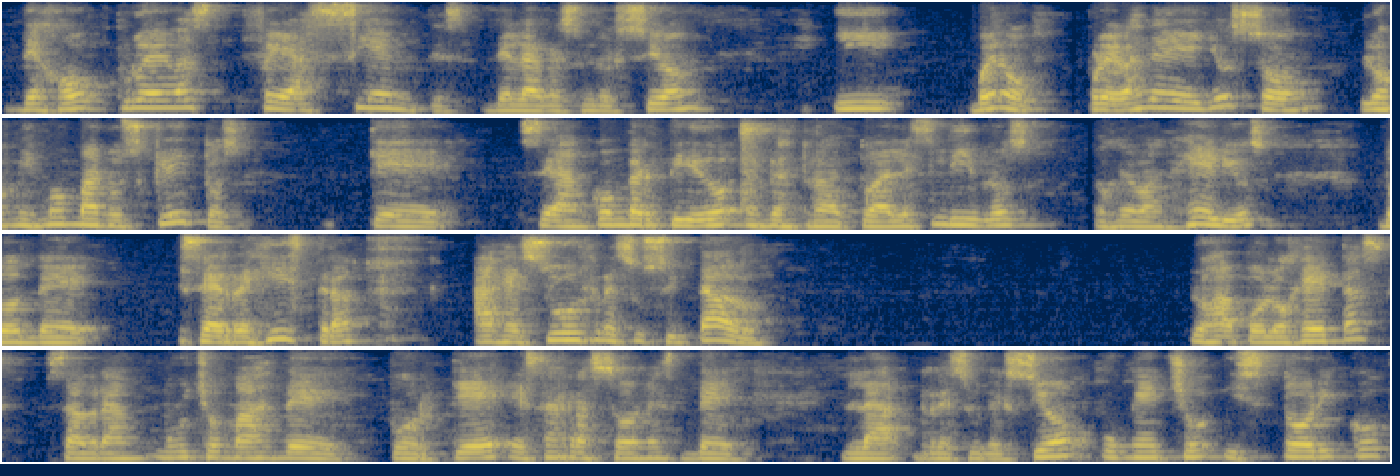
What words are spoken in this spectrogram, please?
dejó pruebas fehacientes de la resurrección y, bueno, pruebas de ellos son los mismos manuscritos que se han convertido en nuestros actuales libros, los evangelios, donde se registra a Jesús resucitado. Los apologetas sabrán mucho más de por qué esas razones de la resurrección, un hecho histórico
